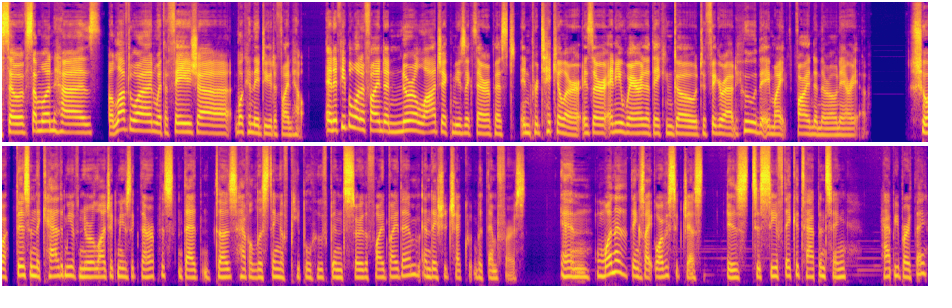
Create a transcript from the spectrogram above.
So, if someone has a loved one with aphasia, what can they do to find help? And if people want to find a neurologic music therapist in particular, is there anywhere that they can go to figure out who they might find in their own area? Sure. There's an Academy of Neurologic Music Therapists that does have a listing of people who've been certified by them, and they should check with them first. And one of the things I always suggest is to see if they could tap and sing Happy Birthday.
